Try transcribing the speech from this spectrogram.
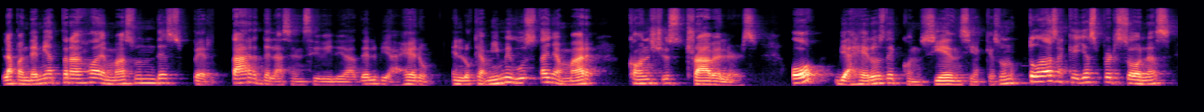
La pandemia trajo además un despertar de la sensibilidad del viajero, en lo que a mí me gusta llamar conscious travelers o viajeros de conciencia, que son todas aquellas personas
